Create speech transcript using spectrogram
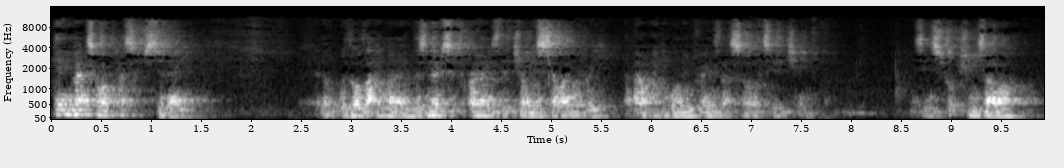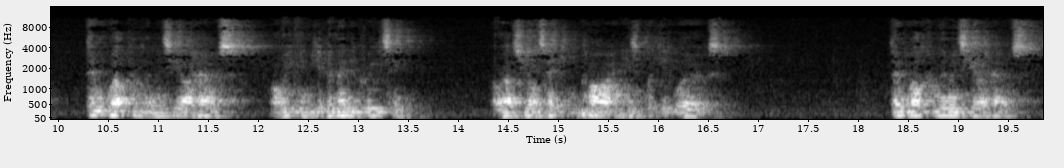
Getting back to our passage today, and with all that in mind, there's no surprise that John is so angry about anyone who brings that sort of teaching. His instructions are don't welcome them into your house or even give them any greeting, or else you're taking part in his wicked works. Don't welcome them into your house.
